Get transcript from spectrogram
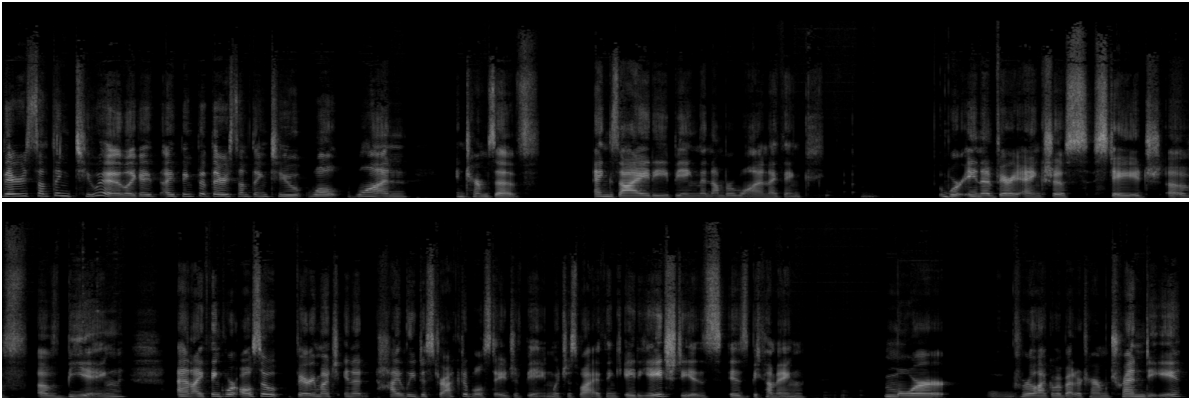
there's something to it. Like I, I think that there's something to well, one, in terms of anxiety being the number one, I think um, we're in a very anxious stage of of being. And I think we're also very much in a highly distractible stage of being, which is why I think ADHD is is becoming more for lack of a better term trendy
